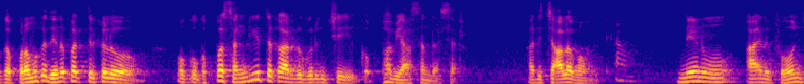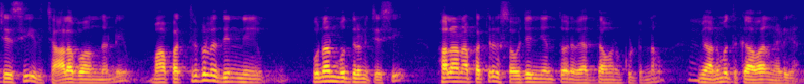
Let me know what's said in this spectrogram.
ఒక ప్రముఖ దినపత్రికలో ఒక గొప్ప సంగీతకారుడు గురించి గొప్ప వ్యాసం రాశారు. అది చాలా బాగుంది. నేను ఆయన ఫోన్ చేసి ఇది చాలా బాగుందండి. మా పత్రికలో దీన్ని పునర్ముద్రణ చేసి ఫలానా పత్రిక సౌజన్యంతో వేద్దాం అనుకుంటున్నాం. మీ అనుమతి కావాలని అడిగాను.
